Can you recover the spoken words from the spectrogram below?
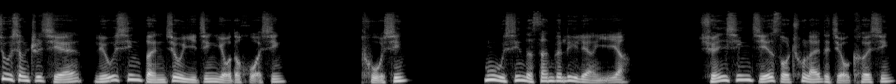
就像之前流星本就已经有的火星、土星、木星的三个力量一样，全新解锁出来的九颗星，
